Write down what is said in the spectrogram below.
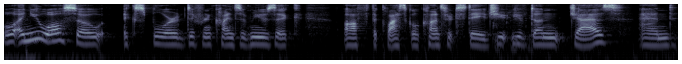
Well, and you also explore different kinds of music off the classical concert stage. You, have done jazz and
